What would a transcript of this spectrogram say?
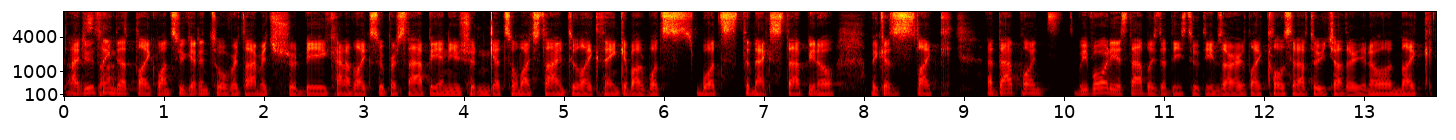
No, I do it's think not. that like once you get into overtime, it should be kind of like super snappy, and you shouldn't get so much time to like think about what's what's the next step, you know, because like at that point we've already established that these two teams are like close enough to each other, you know, and like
